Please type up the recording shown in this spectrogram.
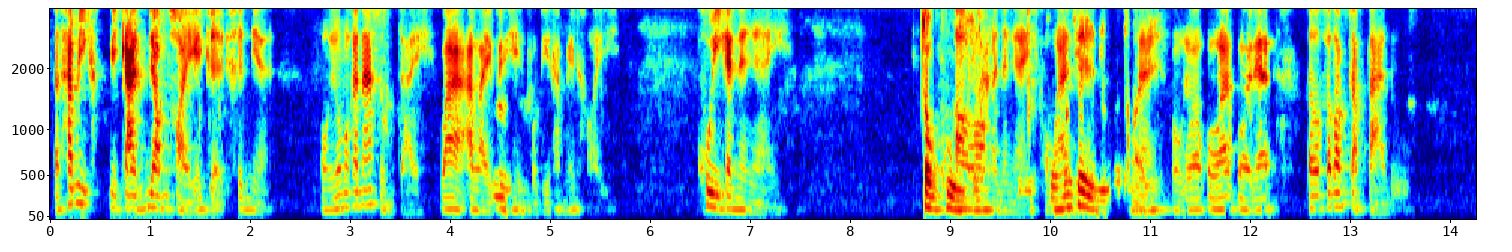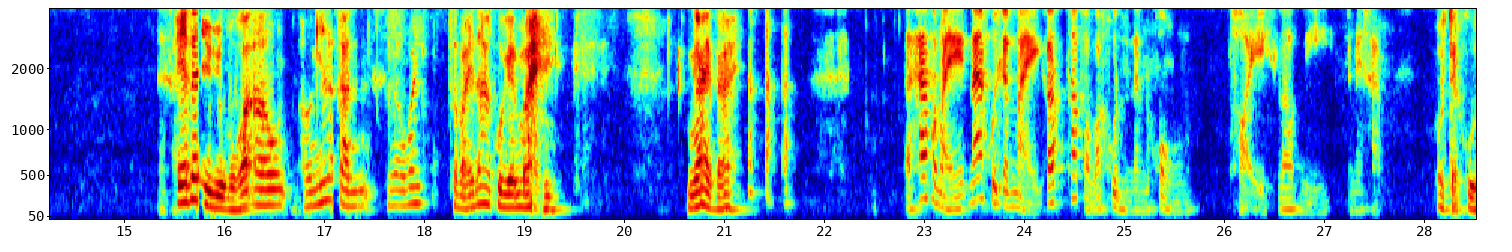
แต่ถ้ามีมีการยอมถอยกันเกิดขึ้นเนี่ย ผมว่ามันก็น่าสนใจว่าอะไรเป็นเหตุผลที่ทำให้ถอย คุยกันยังไงต้องคุยต่อรองกันยังไง ผมว่าไม่ใช่อยู่ก็ถอยผมว่าเพราะว่าตัวเนี้ยเขาเขาต้องจับตาดูเอ๊ะถ้าอยู่ๆบอกว่าเอาเอางี้แล้วกันเอาไว้สมัยหน้าคุยกันใหม่ ง่ายไปแต่ถ้าสมัยหน้าคุยกันใหม่ก็เท่ากับว่าคุณนันคงถอยรอบนี้ใช่ไหมครับโอ้แต่คุณ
